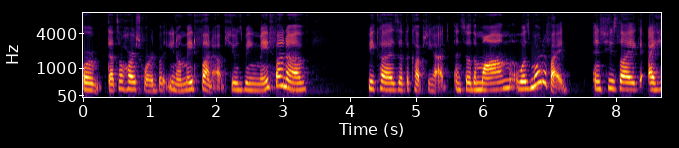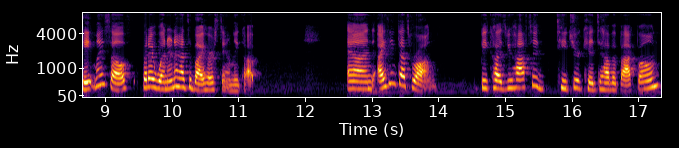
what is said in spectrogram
or that's a harsh word, but you know, made fun of. She was being made fun of because of the cup she had. And so the mom was mortified. And she's like, I hate myself, but I went and I had to buy her a Stanley Cup. And I think that's wrong because you have to teach your kid to have a backbone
